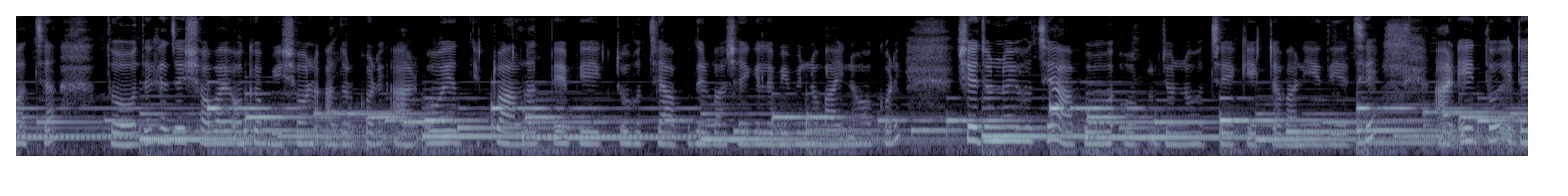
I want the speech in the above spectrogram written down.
বাচ্চা, তো দেখা যায় সবাই ওকে ভীষণ আদর করে। আর ও একটু আহ্লাদ পেয়ে পেয়ে একটু হচ্ছে আপুদের বাসায় গেলে বিভিন্ন বাইনাও করে। সেজন্যই হচ্ছে আপু জন্য হচ্ছে কেকটা বানিয়ে দিয়েছে। আর এই তো এটা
